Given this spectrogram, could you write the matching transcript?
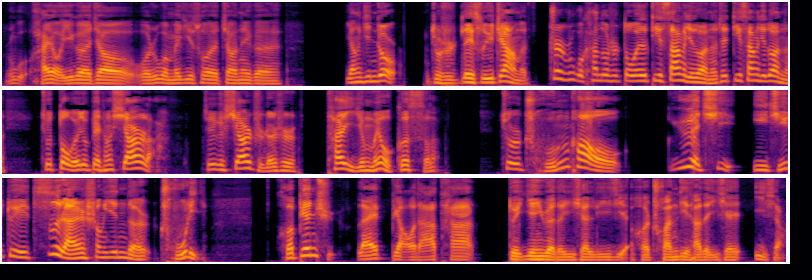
如果还有一个叫我如果没记错叫那个《央金咒》，就是类似于这样的。这如果看作是窦唯的第三个阶段呢，这第三个阶段呢，就窦唯就变成仙儿了。这个仙儿指的是他已经没有歌词了，就是纯靠乐器以及对自然声音的处理和编曲来表达他对音乐的一些理解和传递他的一些意向。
